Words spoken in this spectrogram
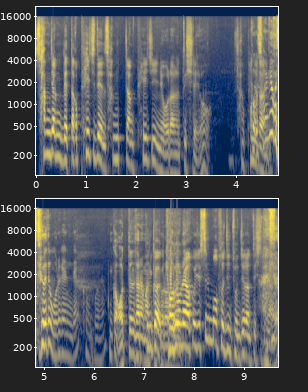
상장됐다가 폐지된 상장 폐지녀라는 뜻이래요. 상패녀라는. 설명을 들어도 모르겠는데 그건 뭐예요? 그러니까 어떤 사람한테 그러니까 그런 결혼해갖고 이제 쓸모 없어진 존재라는 뜻이 되나요?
